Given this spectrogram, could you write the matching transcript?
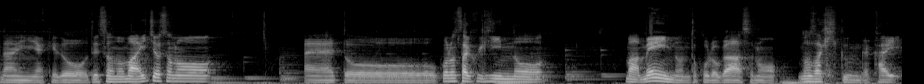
なんやけどでそのまあ一応そのえっ、とこの作品のまあメインのところがその野崎くんが書い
